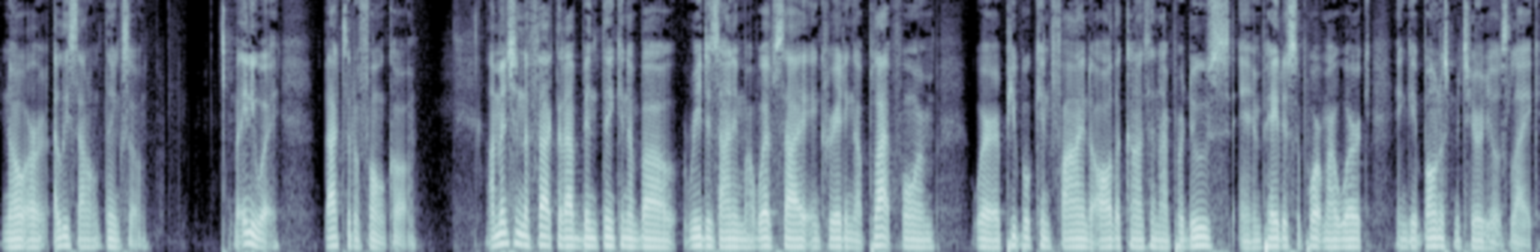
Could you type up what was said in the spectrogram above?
you know, or at least I don't think so. But anyway, back to the phone call. I mentioned the fact that I've been thinking about redesigning my website and creating a platform where people can find all the content I produce and pay to support my work and get bonus materials like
